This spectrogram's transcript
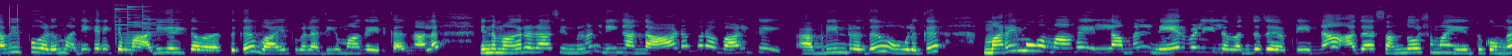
தவிப்புகளும் அதிகரிக்கமா அதிகரிக்கிறதுக்கு வாய்ப்புகள் அதிகமாக இருக்கு. அதனால இந்த மகர ராசி என்பவர்கள் நீங்க அந்த ஆடம்பர வாழ்க்கை அப்படின்றது உங்களுக்கு மறைமுகமாக இல்லாமல் நேர்வழியில வந்தது அப்படின்னா அதை சந்தோஷமா ஏத்துக்கோங்க.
